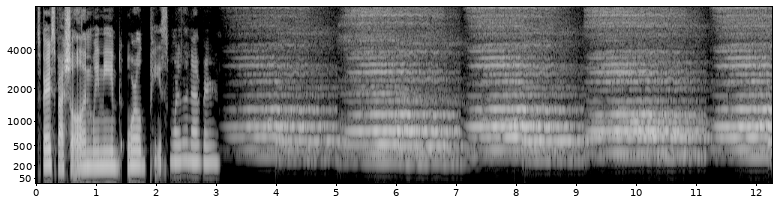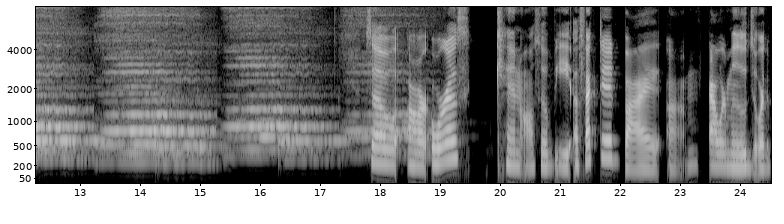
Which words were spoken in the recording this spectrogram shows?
It's very special, and we need world peace more than ever. So, our auras can also be affected by um, our moods or the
